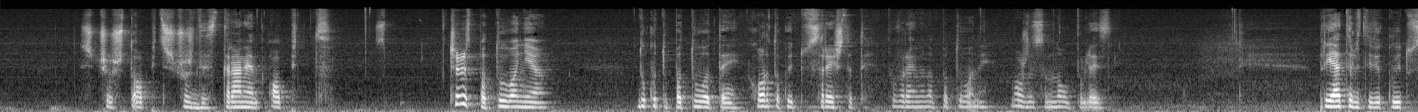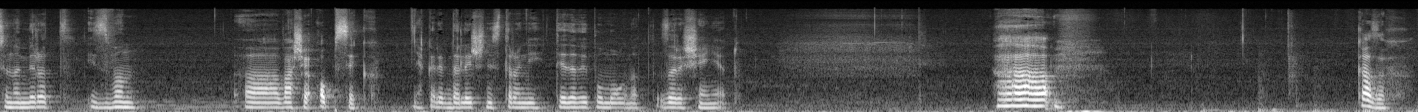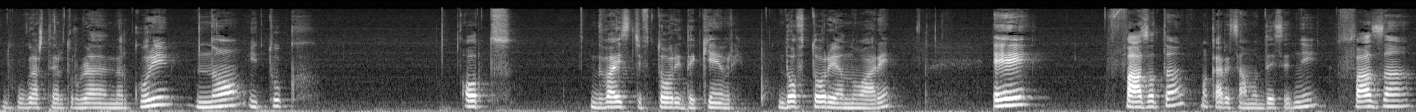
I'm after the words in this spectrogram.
с чужд опит, с чуждестранен опит, чрез пътувания, докато пътувате, хората, които срещате по време на пътуване, може да са много полезни. приятелите ви, които се намират извън а, вашия обсек, някъде в далечни страни, те да ви помогнат за решението. А, казах до кога ще е ретрограден Меркурий, но и тук от 22 декември до 2 януари е фазата, макар и само 10 дни, фаза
